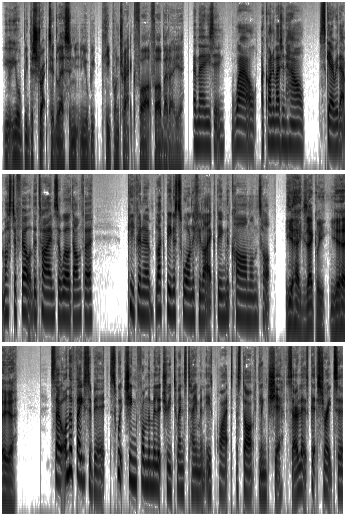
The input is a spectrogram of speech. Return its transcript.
You, will be distracted less, and you'll be keep on track far far better. Yeah. Amazing! Wow, I can't imagine how scary that must have felt at the time. So well done for keeping a like being a swan, if you like, being the calm on top. Yeah, exactly. Yeah, yeah. So, on the face of it, switching from the military to entertainment is quite a startling shift. So, let's get straight to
